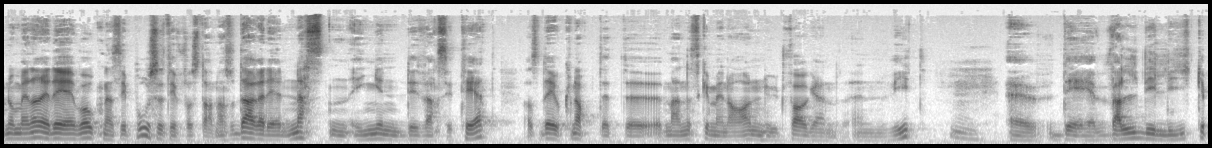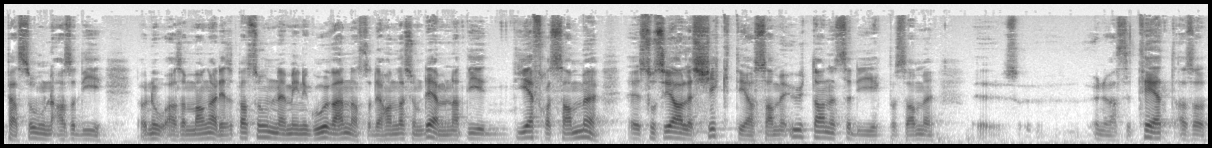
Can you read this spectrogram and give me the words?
Nå mener jeg det er wokeness i positiv forstand. altså Der er det nesten ingen diversitet. altså Det er jo knapt et uh, menneske med en annen hudfarge enn en hvit. Eh, det er veldig like personer. altså de, og nå, altså Mange av disse personene er mine gode venner, så det handler ikke om det. Men at de, de er fra samme uh, sosiale sjikt, de har samme utdannelse, de gikk på samme universitet. altså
